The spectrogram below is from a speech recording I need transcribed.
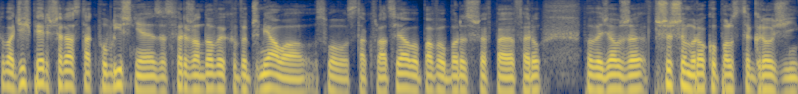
chyba dziś pierwszy raz tak publicznie ze sfer rządowych wybrzmiało słowo stagflacja, bo Paweł Borys, szef PFR-u, powiedział, że w przyszłym roku Polsce grozi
